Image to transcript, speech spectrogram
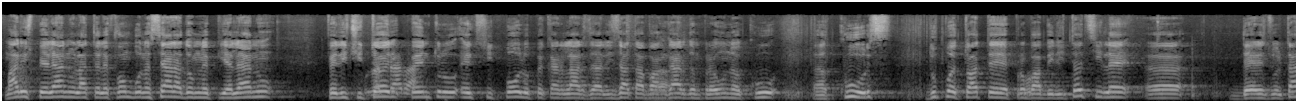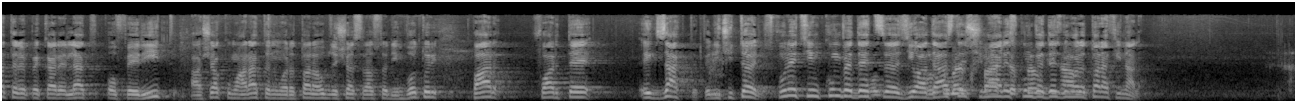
Marius Pieleanu la telefon. Bună seara, domnule Pieleanu. Felicitări seara. pentru exit poll pe care l-a realizat Avangard împreună cu uh, Curs. După toate probabilitățile uh, de rezultatele pe care le-ați oferit, așa cum arată numărătoarea 86% din voturi, par foarte exacte. Felicitări. Spuneți-mi cum vedeți uh, ziua de Mulțumesc, astăzi și mai ales cum așteptăm vedeți final. numărătoarea finală.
